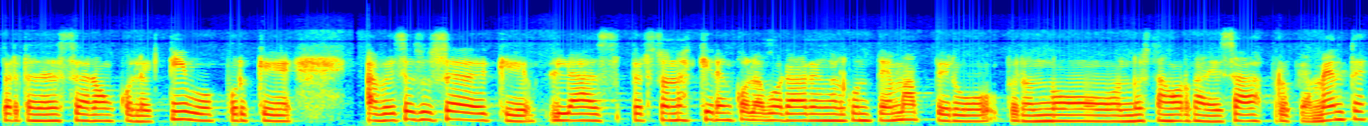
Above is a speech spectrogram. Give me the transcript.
pertenecer a un colectivo, porque a veces sucede que las personas quieren colaborar en algún tema, pero, pero no, no, están organizadas propiamente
